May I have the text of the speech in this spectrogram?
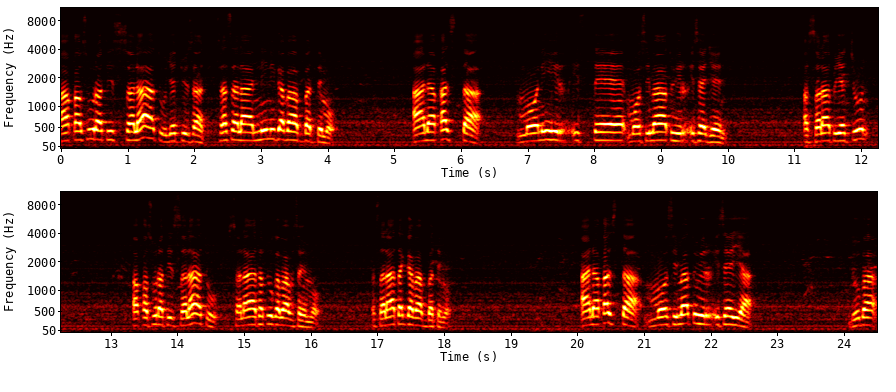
aqasurati salaatu jechuu isaati sasalaanni ni gabaabbatte moo anaqasta moo ni hir'istee moosimaatu hir'ise jeen assalaatu jechuun aqasurati salaatu salaatatu gabaabsame moo salaata gabaabbate moo anaqasta moosimatu hir'iseeyya duuba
